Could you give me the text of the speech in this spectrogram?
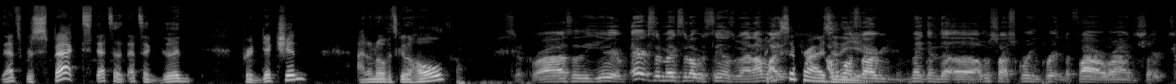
that's respect. That's a that's a good prediction. I don't know if it's going to hold. Surprise of the year. If Erickson makes it over Sims, man, I'm Big like, surprise I'm gonna start making the. Uh, I'm gonna start screen printing the fire around shirts.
